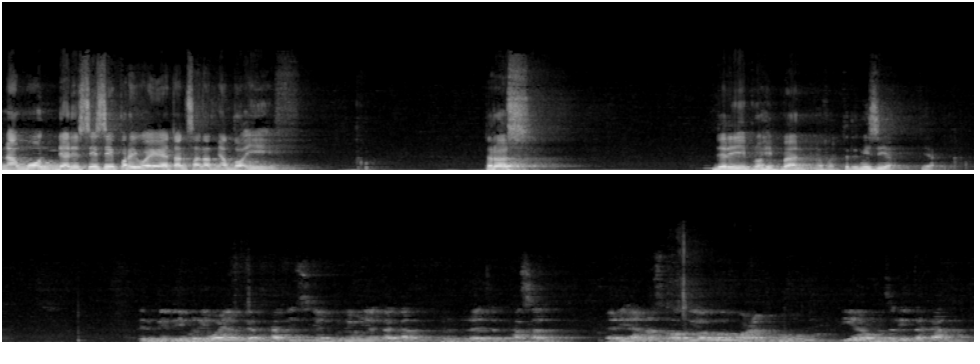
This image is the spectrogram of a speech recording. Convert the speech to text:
Namun dari sisi periwayatan sanatnya dhaif. Terus dari Ibnu Hibban apa Tirmizi ya Tirmidzi meriwayatkan hadis yang beliau nyatakan berderajat hasan. Dari Anas radhiyallahu anhu ia menceritakan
